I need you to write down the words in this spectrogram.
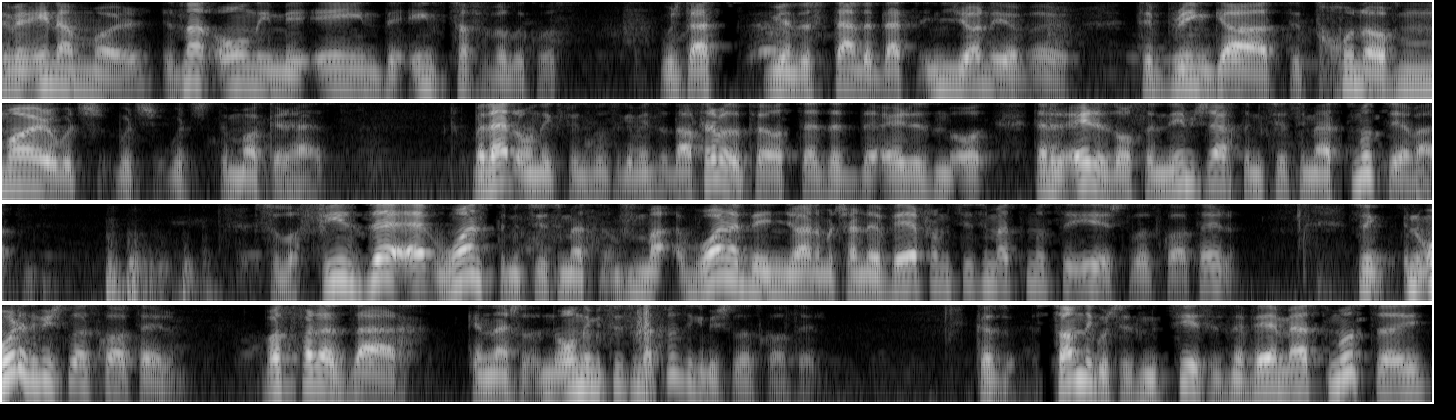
the me'ein amor is not only me'ein the ein safavelikus, which that's we understand that that's in yoni of er to bring out the tchuna of mor which which which the makir has. But that only explains Musa Gavinza. The Alter Rebbe, the Pearl says that the air is that the air is also nimshach the mitzvah matzmusi of atzmus. So lefizeh once the mitzvah matzmusi one of the inyanim which are never from mitzvah matzmusi is shlos kol Torah. So in order to be shlos kol Torah, what's for a zach can only mitzvah matzmusi can be shlos kol Torah. Because something which is mitzvah is never matzmusi,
